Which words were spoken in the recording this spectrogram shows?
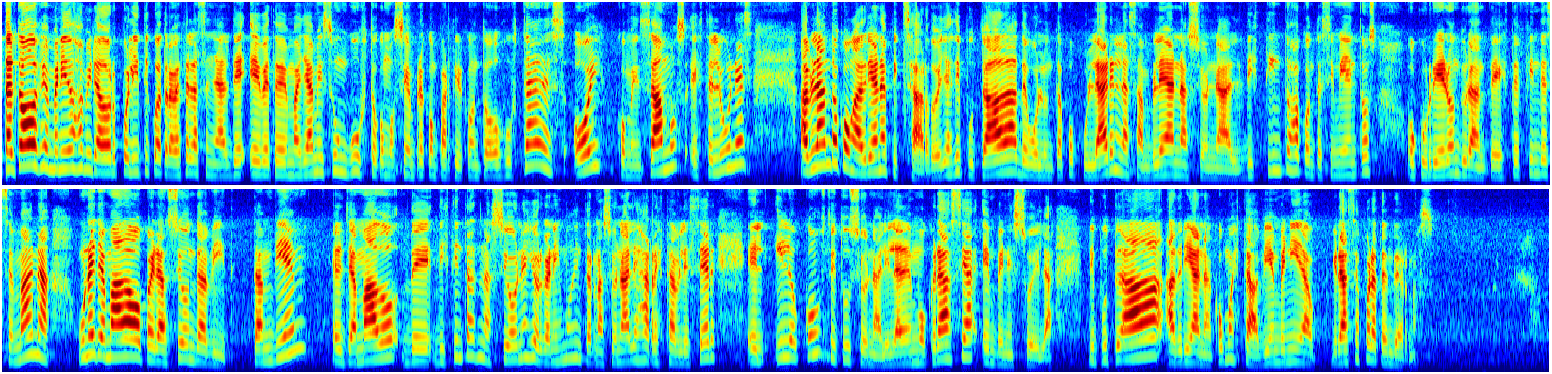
¿Qué tal todos? Bienvenidos a Mirador Político a través de la señal de EBTV Miami. Es un gusto, como siempre, compartir con todos ustedes. Hoy comenzamos este lunes hablando con Adriana Pizardo. Ella es diputada de Voluntad Popular en la Asamblea Nacional. Distintos acontecimientos ocurrieron durante este fin de semana. Una llamada Operación David. También el llamado de distintas naciones y organismos internacionales a restablecer el hilo constitucional y la democracia en Venezuela. Diputada Adriana, ¿cómo está? Bienvenida. Gracias por atendernos.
